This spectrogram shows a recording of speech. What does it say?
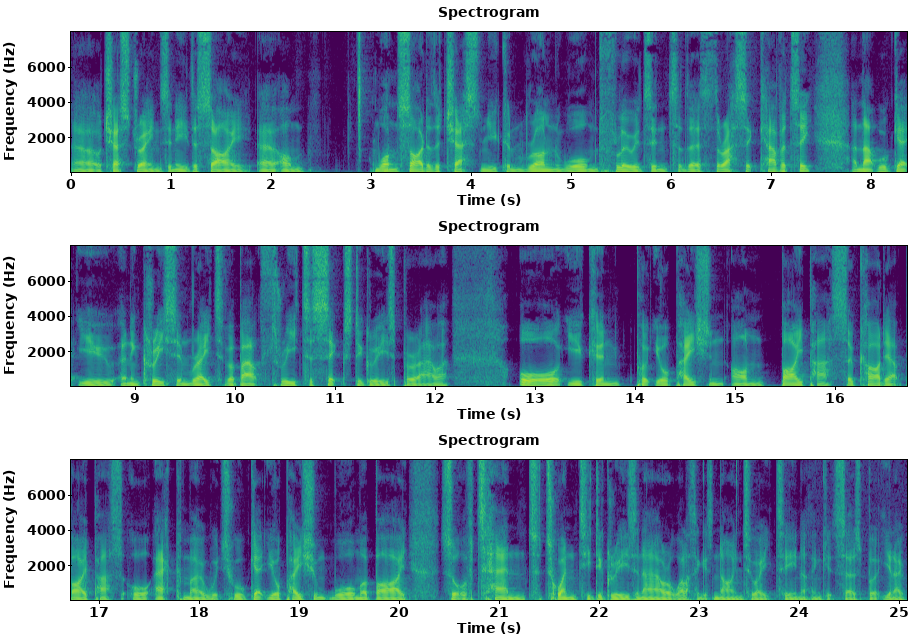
uh, or chest drains in either side uh, on one side of the chest and you can run warmed fluids into the thoracic cavity and that will get you an increase in rate of about 3 to 6 degrees per hour or you can put your patient on bypass, so cardiac bypass or ECMO, which will get your patient warmer by sort of 10 to 20 degrees an hour. Well, I think it's 9 to 18, I think it says, but you know,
